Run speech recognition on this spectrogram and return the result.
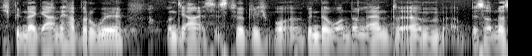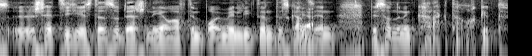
ich bin da gerne, habe Ruhe und ja, es ist wirklich Winter Wonderland. Ähm, besonders äh, schätze ich ist, dass so der Schnee auch auf den Bäumen liegt und das Ganze ja. einen besonderen Charakter auch gibt.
